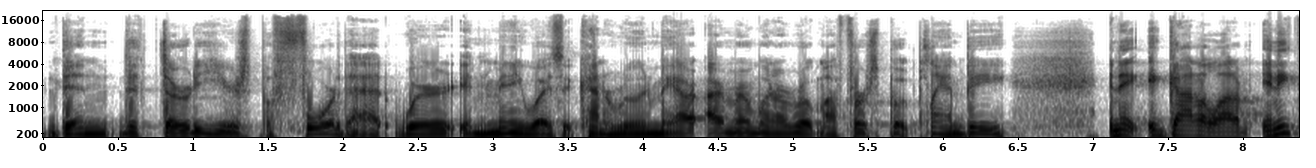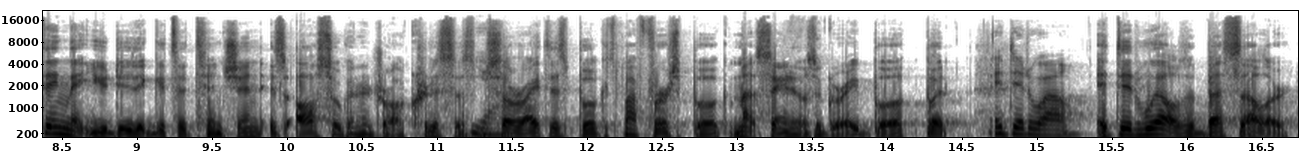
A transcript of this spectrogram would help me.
than the 30 years before that, where in many ways it kind of ruined me. I, I remember when I wrote my first book, Plan B, and it, it got a lot of anything that you do that gets attention is also going to draw criticism. Yeah. So I write this book. It's my first book. I'm not saying it was a great book, but it did well. it did well as a bestseller.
